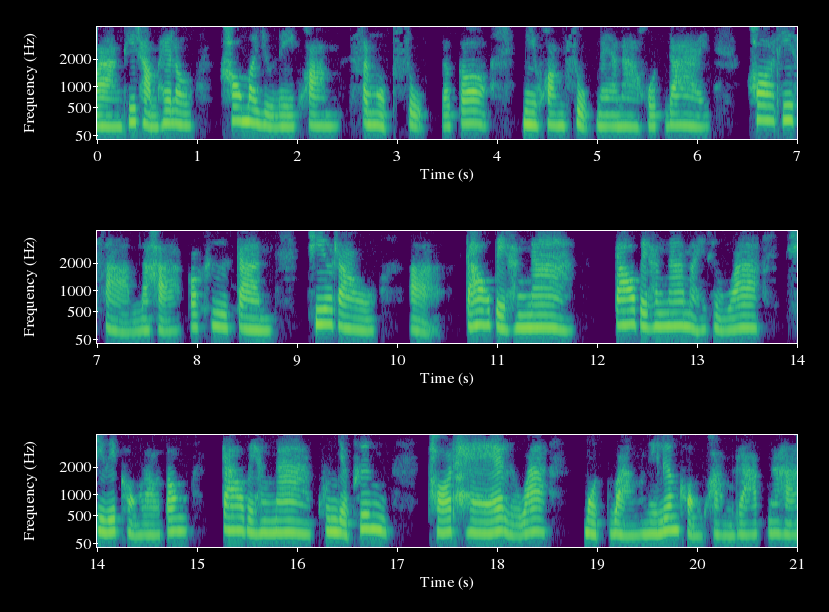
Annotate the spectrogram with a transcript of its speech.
วางที่ทำให้เราเข้ามาอยู่ในความสงบสุข แล้วก็มีความสุขในอนาคตได้ ข้อที่3นะคะก็คือการที่เราก้าวไปข้างหน้า ก้าวไปข้างหน้าหมายถึงว่าชีวิตของเราต้อง ก้าวไปข้างหน้า คุณอย่าเพิ่งท้อแท้หรือว่าหมดหวังในเรื่องของความรักนะคะ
